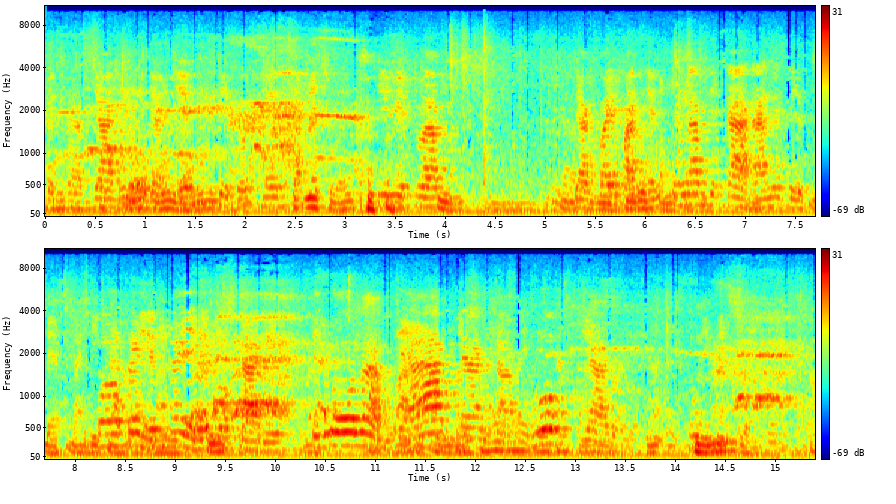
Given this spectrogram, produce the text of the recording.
เป็นแบบยากที่อยากเย็นที่สุดในจะไม่สวยชีวิตว่า อยากไปฝันเห็นผู้นำที่กล้าหาญนี่คือแบบใบดีพกอว่าเคยเห็นเคยเห็นโอกาสนี้ติโลลาบยากยากตามทุกยากเลยนะนี่ไม่สวยเอา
